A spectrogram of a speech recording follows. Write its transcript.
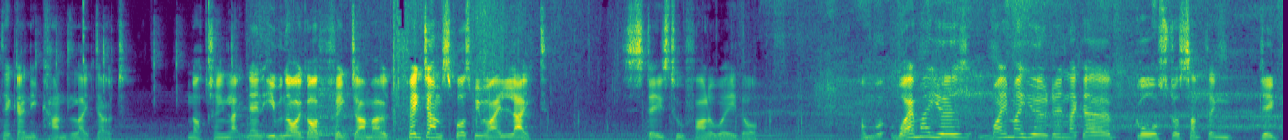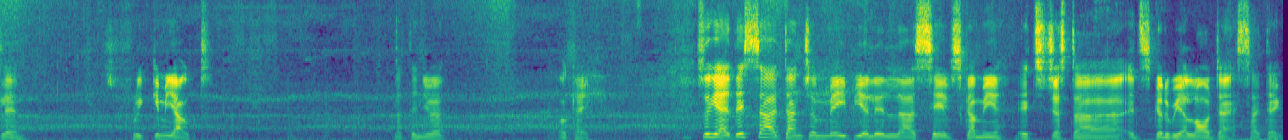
think I need candlelight out. Not chain lightning, even though I got Fig Jam out. Fig Jam's supposed to be my light. Stays too far away though. And why am I hearing, why am I hearing like a ghost or something giggling? It's freaking me out. Nothing here? Okay. So yeah, this uh, dungeon may be a little uh, save scummy. It's just, uh, it's to be a lot of deaths, I think.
